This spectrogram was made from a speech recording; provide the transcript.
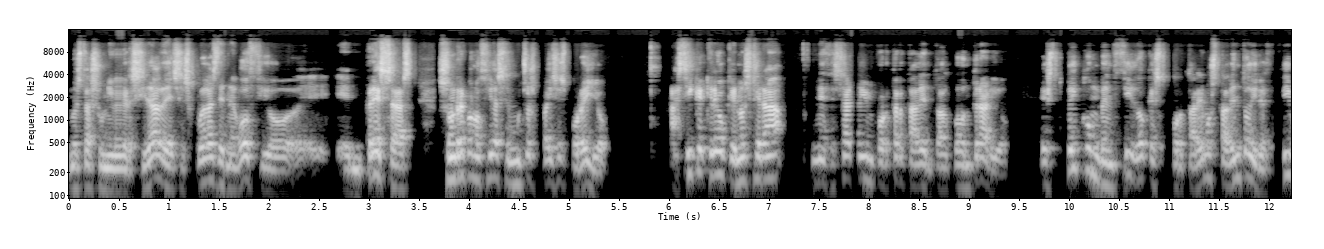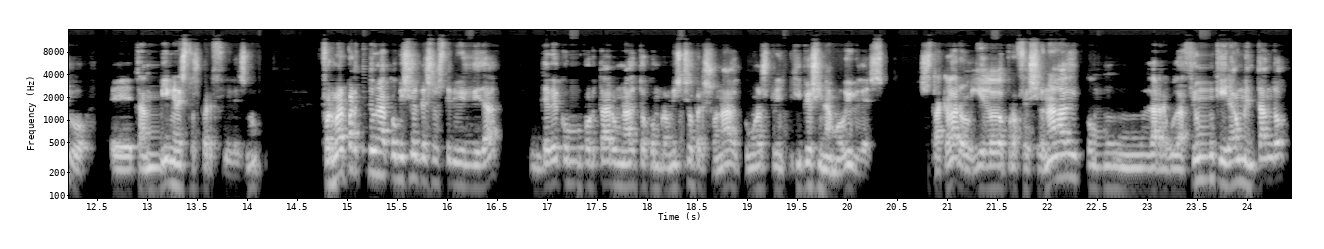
Nuestras universidades, escuelas de negocio, eh, empresas, son reconocidas en muchos países por ello. Así que creo que no será necesario importar talento, al contrario, estoy convencido que exportaremos talento directivo eh, también en estos perfiles. Formar parte de una comisión de sostenibilidad debe comportar un alto compromiso personal con unos principios inamovibles. Eso está claro. Y lo profesional, con la regulación que irá aumentando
